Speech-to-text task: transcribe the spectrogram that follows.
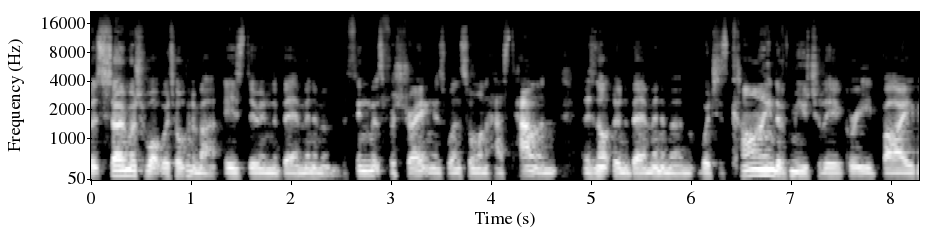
but so much of what we're talking about is doing the bare minimum the thing that's frustrating is when someone has talent and is not doing the bare minimum which is kind of mutually agreed by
